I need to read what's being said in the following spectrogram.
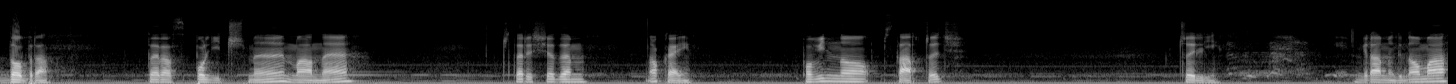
Dobra. Teraz policzmy manę. 4,7. Ok. Powinno starczyć. Czyli gramy gnoma.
